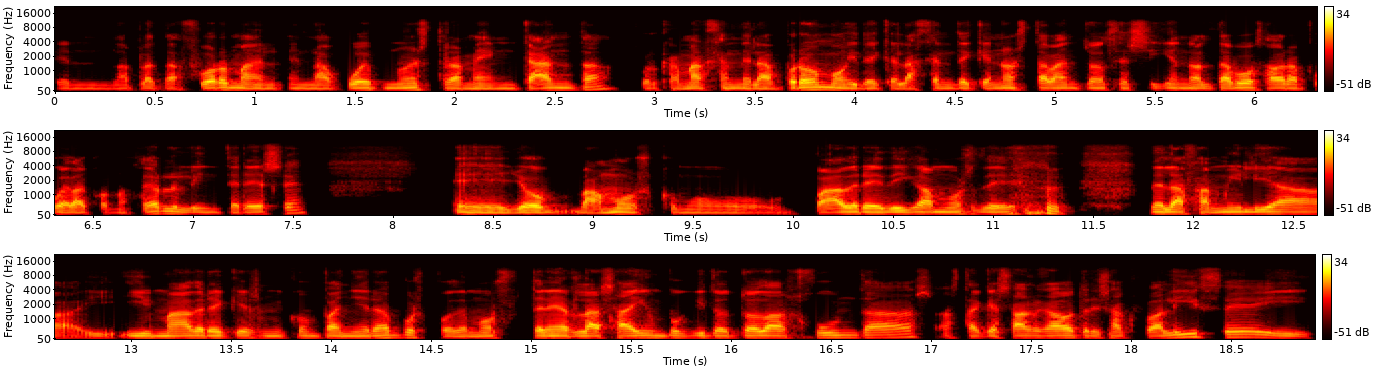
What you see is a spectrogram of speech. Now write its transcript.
en la plataforma, en, la web nuestra, me encanta, porque a margen de la promo y de que la gente que no estaba entonces siguiendo altavoz ahora pueda conocerlo y le interese, eh, yo, vamos, como padre, digamos, de, la familia y, madre que es mi compañera, pues podemos tenerlas ahí un poquito todas juntas hasta que salga otra y se actualice y,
